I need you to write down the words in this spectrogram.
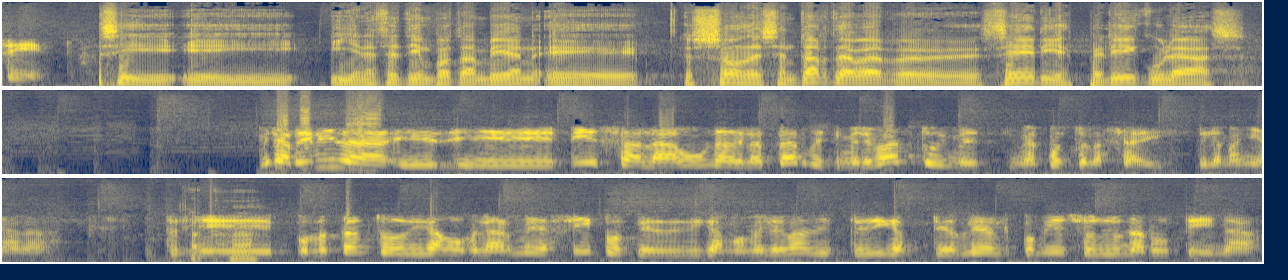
Sí, Sí, y, y en este tiempo también, eh, sos de sentarte a ver eh, series, películas. Mira, mi vida eh, eh, empieza a la una de la tarde que me levanto y me, me acuesto a las seis de la mañana. Eh, por lo tanto, digamos, me la armé así porque, digamos, me levanto, te, diga, te hablé al comienzo de una rutina.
